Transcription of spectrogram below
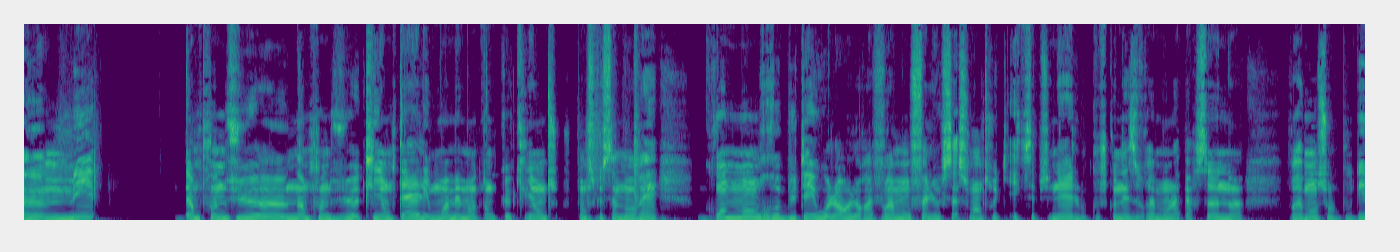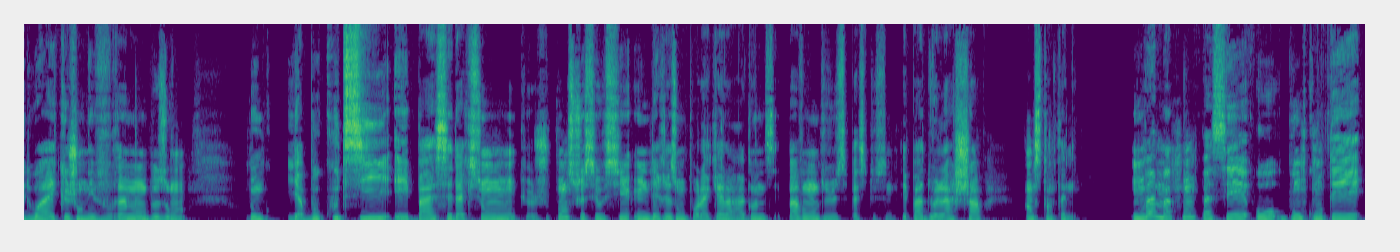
Euh, mais d'un point de vue d'un point de vue clientèle et moi-même en tant que cliente, je pense que ça m'aurait grandement rebuté ou alors il aurait vraiment fallu que ça soit un truc exceptionnel ou que je connaisse vraiment la personne vraiment sur le bout des doigts et que j'en ai vraiment besoin. Donc il y a beaucoup de si et pas assez d'action. Donc je pense que c'est aussi une des raisons pour laquelle Aragon s'est pas vendu, c'est parce que ce n'était pas de l'achat instantané. On va maintenant passer au bon côté,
